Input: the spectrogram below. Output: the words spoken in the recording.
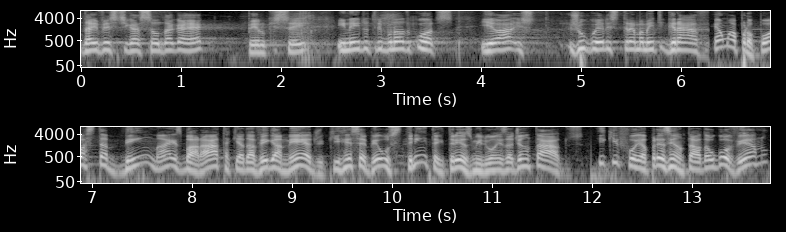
da investigação da GAEC, pelo que sei, e nem do Tribunal de Contas. E eu julgo ele extremamente grave. É uma proposta bem mais barata que a da Veiga Med, que recebeu os 33 milhões adiantados e que foi apresentada ao governo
